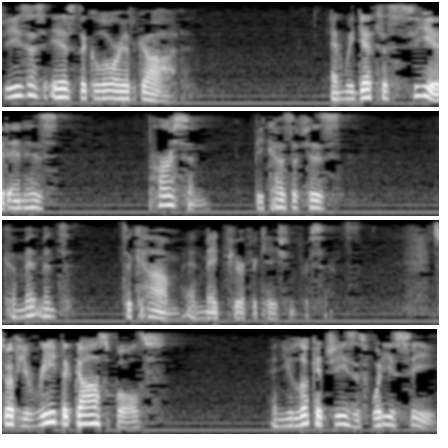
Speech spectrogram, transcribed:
Jesus is the glory of God. And we get to see it in His person because of His commitment to come and make purification for sins. So if you read the Gospels and you look at Jesus, what do you see?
